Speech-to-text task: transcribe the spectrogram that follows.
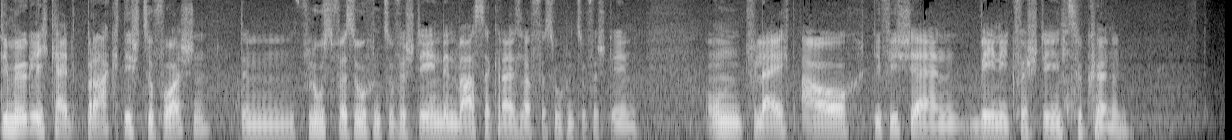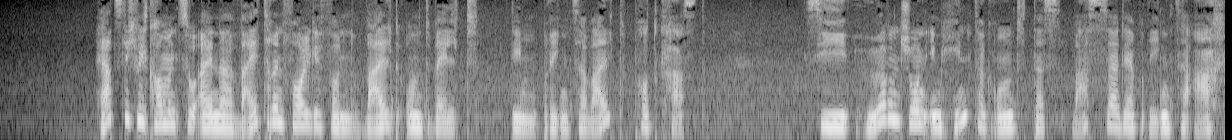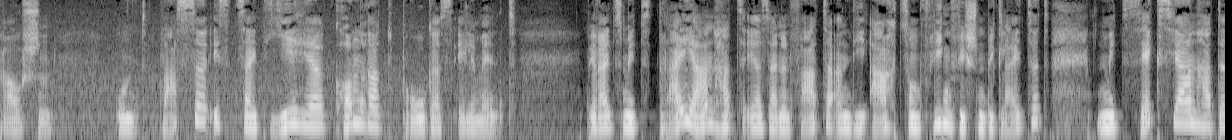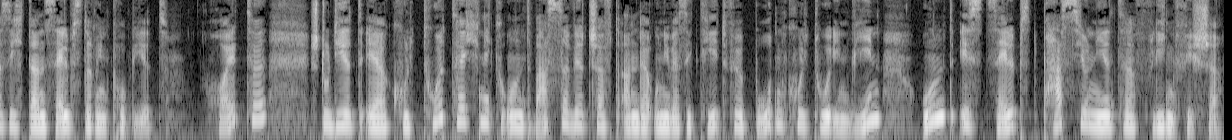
die Möglichkeit, praktisch zu forschen, den Fluss versuchen zu verstehen, den Wasserkreislauf versuchen zu verstehen und vielleicht auch die Fische ein wenig verstehen zu können. Herzlich willkommen zu einer weiteren Folge von Wald und Welt, dem Bregenzer Wald Podcast. Sie hören schon im Hintergrund das Wasser der Bregenzer Ach rauschen. Und Wasser ist seit jeher Konrad Brogers Element. Bereits mit drei Jahren hat er seinen Vater an die Ach zum Fliegenfischen begleitet. Mit sechs Jahren hat er sich dann selbst darin probiert. Heute studiert er Kulturtechnik und Wasserwirtschaft an der Universität für Bodenkultur in Wien und ist selbst passionierter Fliegenfischer.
